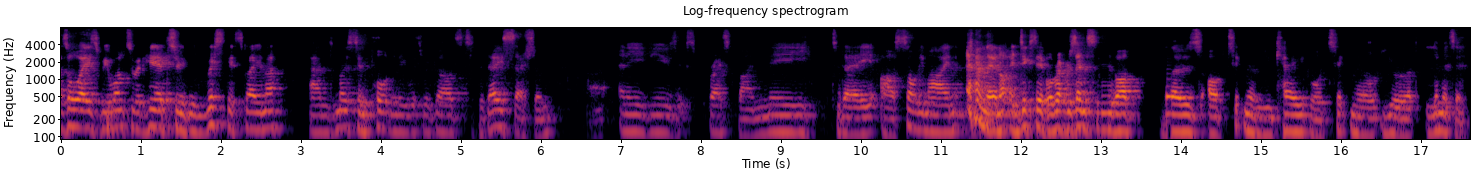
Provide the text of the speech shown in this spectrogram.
as always, we want to adhere to the risk disclaimer and most importantly, with regards to today's session, uh, any views expressed by me today are solely mine and they're not indicative or representative of those of Tickmill UK or Tickmill Europe Limited.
